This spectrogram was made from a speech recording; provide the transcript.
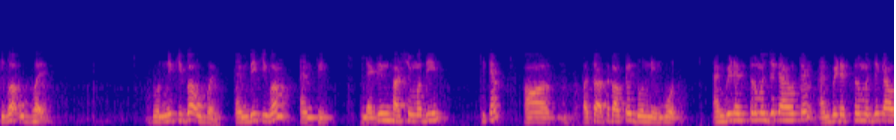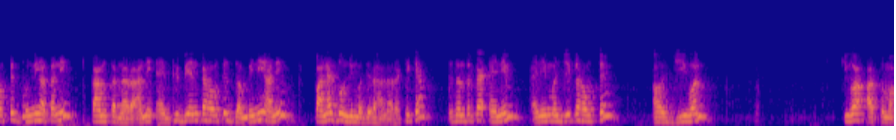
किंवा उभय. दोन्ही किंवा उभय. एम बी किंवा एम पी लॅटिन भाषेमध्ये ठीक आहे? असं याचा अर्थ काय होते दोन्ही बोथ ॲम्बिडेक्स्टर म्हणजे काय होते ॲम्बिडेक्स्टर म्हणजे काय होते दोन्ही हाताने काम करणारा आणि एम्फिबियन काय होते जमिनी आणि पाण्यात दोन्हीमध्ये राहणारा ठीक आहे? त्याच्यानंतर काय? ॲनिम ॲनिम म्हणजे काय होते जीवन किंवा आत्मा.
